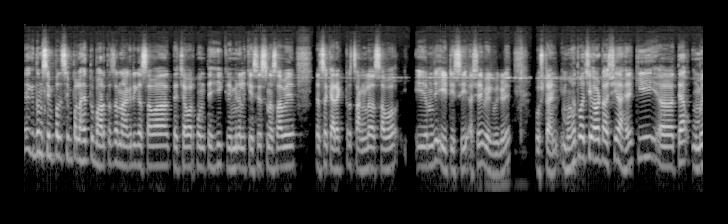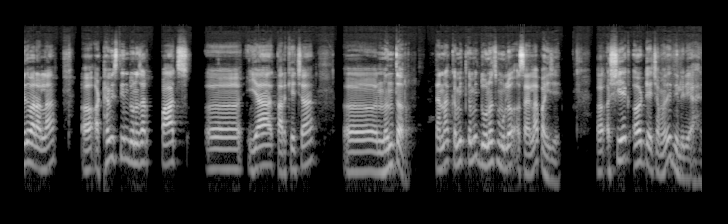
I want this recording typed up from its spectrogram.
हे एकदम सिंपल सिंपल आहे. तो भारताचा नागरिक असावा. त्याच्यावर कोणतेही क्रिमिनल केसेस नसावे. त्याचं कॅरेक्टर चांगलं असावं. ए म्हणजे ए टी सी असे वेगवेगळे गोष्ट आहे. महत्त्वाची अट अशी आहे की त्या उमेदवाराला अठ्ठावीस तीन दोन हजार पाच या तारखेच्या नंतर त्यांना कमीत कमी दोनच मुलं असायला पाहिजे. अशी एक अट याच्यामध्ये दिलेली आहे.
